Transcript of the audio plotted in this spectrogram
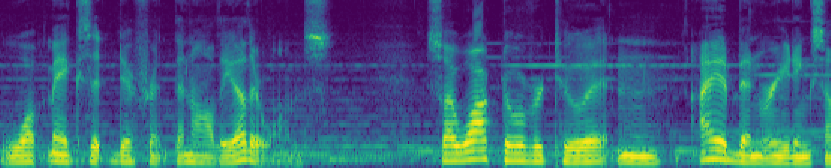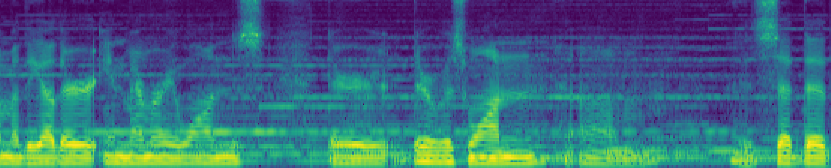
What makes it different than all the other ones? So I walked over to it and I had been reading some of the other in memory ones. There there was one um, that said that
